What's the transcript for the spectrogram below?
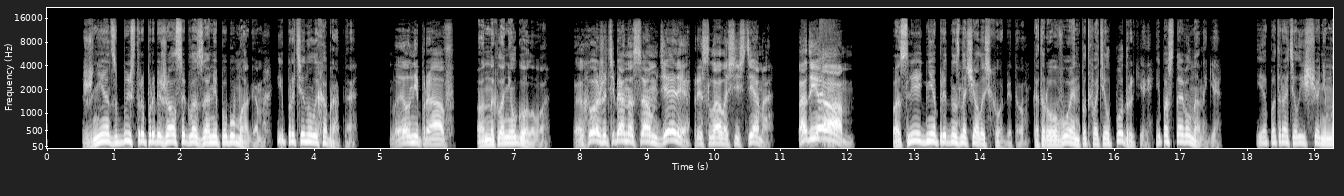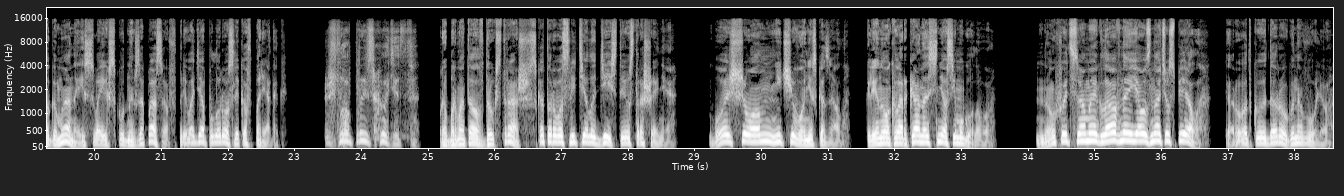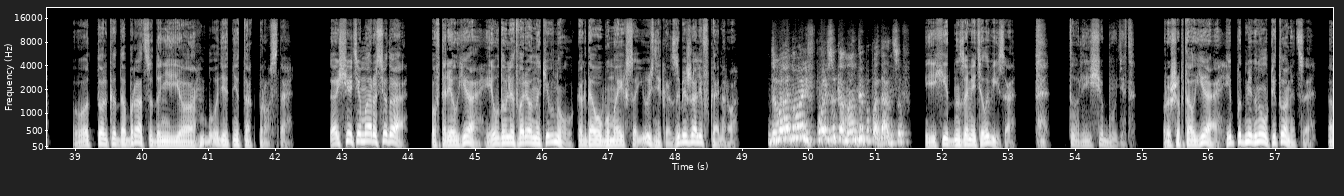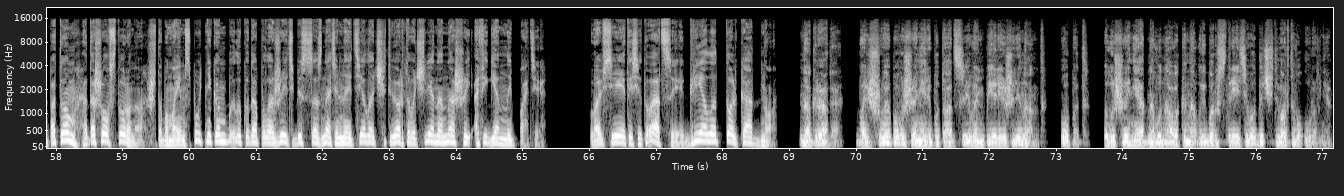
Жнец быстро пробежался глазами по бумагам и протянул их обратно. «Был неправ». Он наклонил голову. «Похоже, тебя на самом деле прислала система. Подъем!» Последнее предназначалось Хоббиту, которого воин подхватил под руки и поставил на ноги. Я потратил еще немного маны из своих скудных запасов, приводя полурослика в порядок. «Что происходит?» — пробормотал вдруг страж, с которого слетело действие устрашения. Больше он ничего не сказал. Клинок Варкана снес ему голову. Ну, хоть самое главное я узнать успел. Короткую дорогу на волю. Вот только добраться до нее будет не так просто. «Тащите мэра сюда!» — повторил я и удовлетворенно кивнул, когда оба моих союзника забежали в камеру. «Два ноль в пользу команды попаданцев», — ехидно заметила Виза. «То ли еще будет», — прошептал я и подмигнул питомице, а потом отошел в сторону, чтобы моим спутникам было куда положить бессознательное тело четвертого члена нашей офигенной пати. Во всей этой ситуации грело только одно. Награда. Большое повышение репутации в Империи Шринант. Опыт. Повышение одного навыка на выбор с третьего до четвертого уровня.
